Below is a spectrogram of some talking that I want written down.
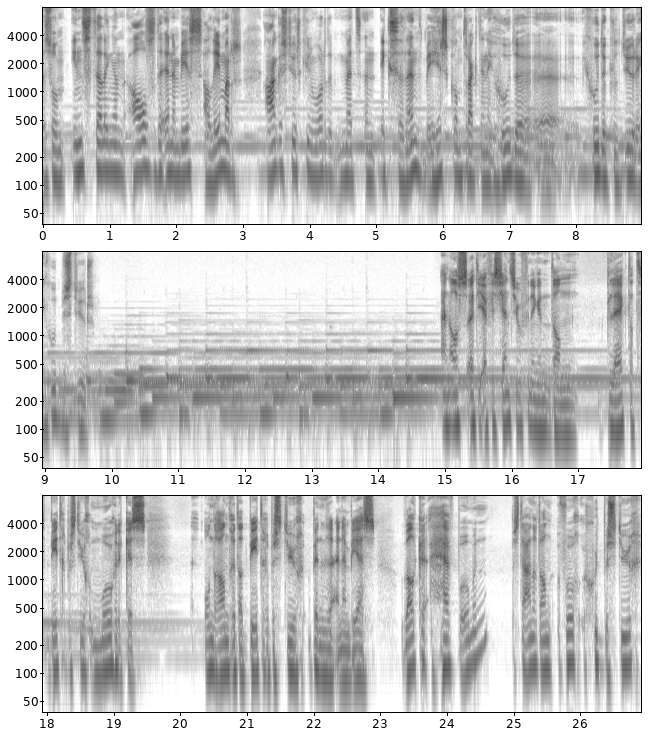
zo'n instellingen als de NMB's alleen maar aangestuurd kunnen worden met een excellent beheerscontract en een goede, goede cultuur en goed bestuur. En als uit die efficiëntieoefeningen dan blijkt dat beter bestuur mogelijk is, onder andere dat betere bestuur binnen de NMBS, welke hefbomen bestaan er dan voor goed bestuur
